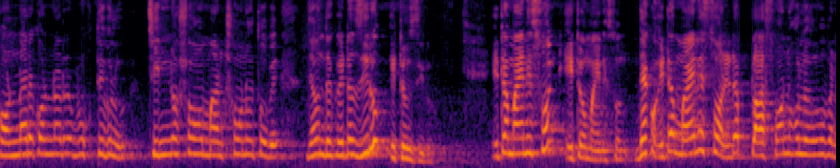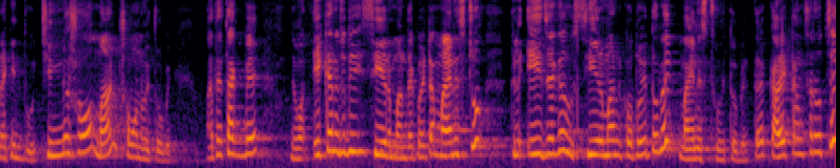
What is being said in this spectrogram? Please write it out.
কর্নারে কর্নারের ভুক্তিগুলো চিহ্ন সহ মান সমান হতে হবে। যেমন দেখো, এটা জিরো এটাও জিরো এটা মাইনাস ওয়ান এটাও মাইনাস ওয়ান দেখো, এটা মাইনাস ওয়ান এটা প্লাস ওয়ান হলে হবে না, কিন্তু চিহ্ন সহ মান সমান হইতে হবে। হাতে থাকবে? যেমন এখানে যদি সি এর মান দেখো, এটা মাইনাস টু তাহলে এই জায়গায় সি এর মান কত হইতে হবে? মাইনাস টু হইতে হবে। তাহলে কারেক্ট আনসার হচ্ছে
